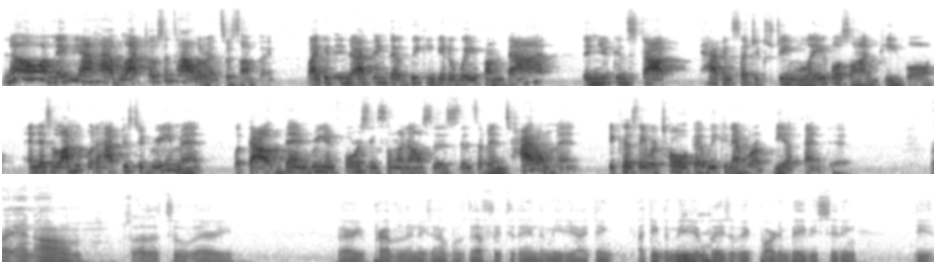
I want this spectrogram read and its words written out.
No, maybe I have lactose intolerance or something. Like, it, you know, I think that we can get away from that. Then you can stop having such extreme labels on people. And there's a lot of people that have disagreement without then reinforcing someone else's sense of entitlement because they were told that we can never be offended. Right, and um, so those are two very, very prevalent examples. Definitely today in the media, I think I think the media mm-hmm. plays a big part in babysitting these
